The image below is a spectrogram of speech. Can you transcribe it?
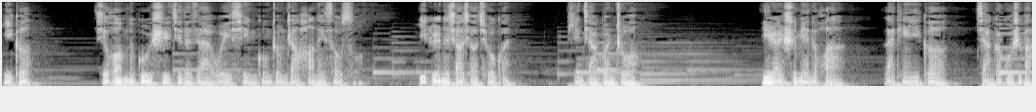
一哥。喜欢我们的故事，记得在微信公众账号内搜索“一个人的小小酒馆”，添加关注哦。依然失眠的话，来听一个讲个故事吧。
